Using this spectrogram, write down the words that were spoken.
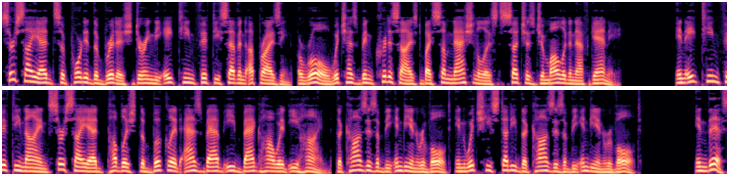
Sir Syed supported the British during the 1857 uprising, a role which has been criticised by some nationalists such as Jamaluddin Afghani. In 1859 Sir Syed published the booklet Asbab-e Baghawat-e Hind The Causes of the Indian Revolt in which he studied the causes of the Indian Revolt. In this,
